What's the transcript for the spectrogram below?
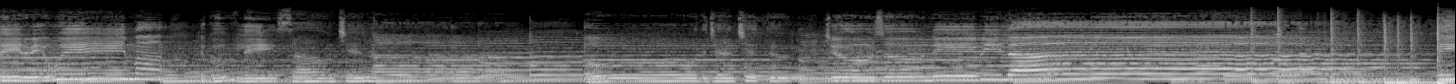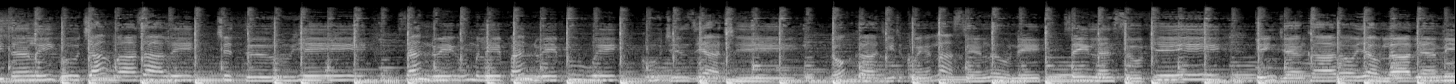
လေးတွေအဝေးမှတကူလေးဆောင်ခြင်းလားအိုးတကြံချစ်သူကြိုးစုံနေပြီ လားဒီတန်လေးကိုချမ်းပါစားလေးချစ်သူရေစမ်းတွေဥမလေးပန်းတွေပူဝေးခုချင်းစရာချီလောကကြီးတစ်ခွင်အလှဆင်လို့နေစိမ့်လန်းစုပြေတင်းကြံခါတော့ရောက်လာပြန်ပြီ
